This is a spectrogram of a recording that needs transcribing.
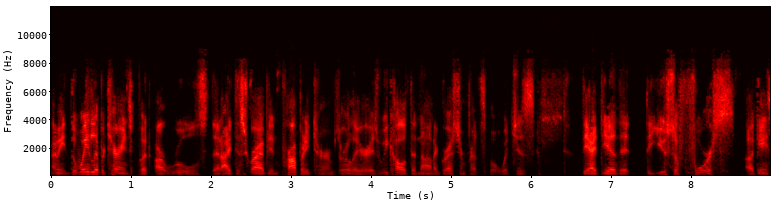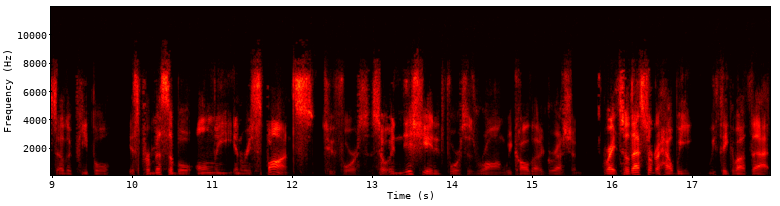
I mean, the way libertarians put our rules that I described in property terms earlier is we call it the non-aggression principle, which is the idea that the use of force against other people is permissible only in response to force. So initiated force is wrong. We call that aggression, right? So that's sort of how we we think about that.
